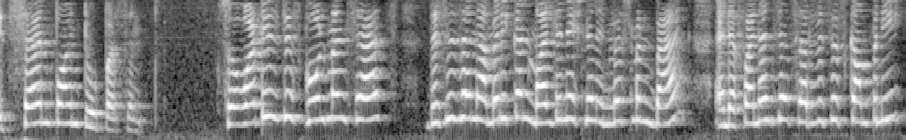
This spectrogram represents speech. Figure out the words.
it's 7.2%. So what is this Goldman Sachs? This is an American multinational investment bank and a financial services company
